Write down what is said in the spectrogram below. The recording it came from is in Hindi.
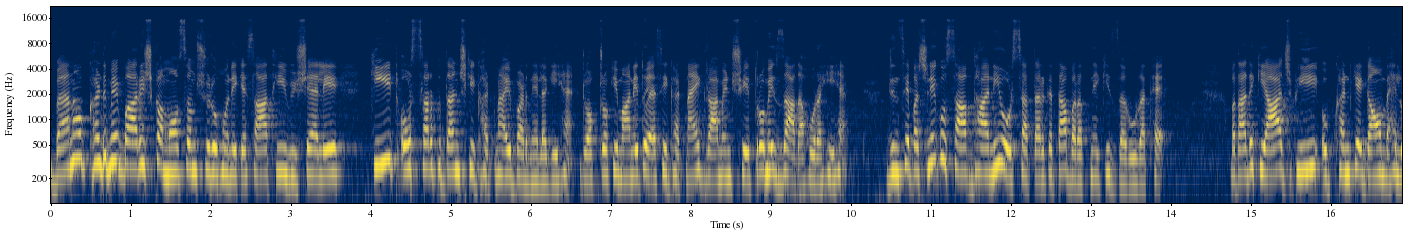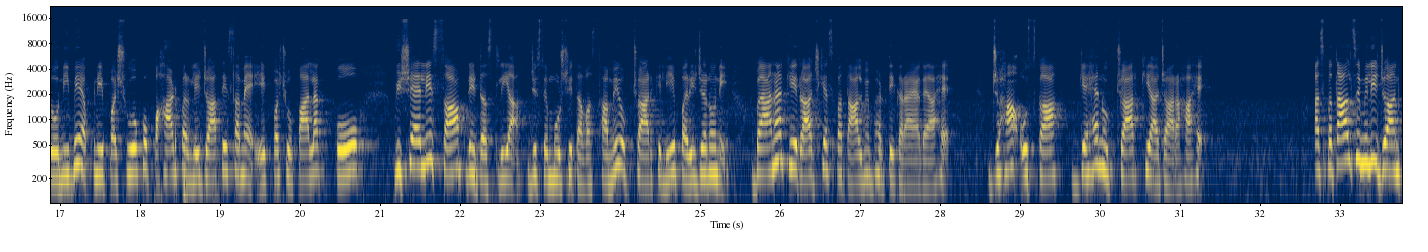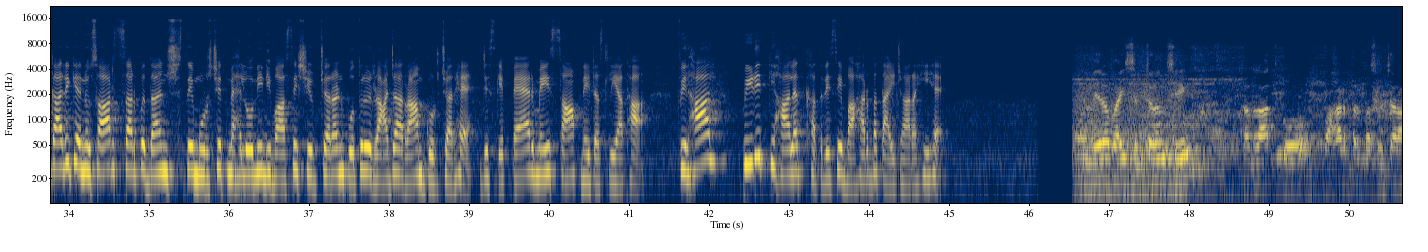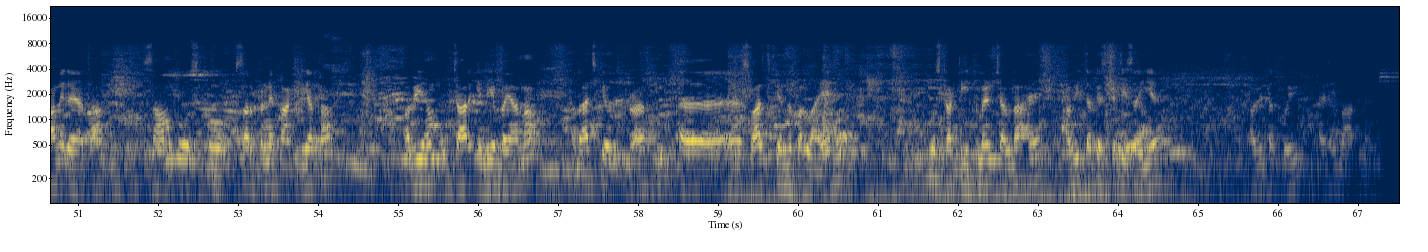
बैना उपखंड में बारिश का मौसम शुरू होने के साथ ही विषैले, कीट और सर्पदंश की घटनाएँ बढ़ने लगी हैं। डॉक्टरों की माने तो ऐसी घटनाएँ ग्रामीण क्षेत्रों में ज़्यादा हो रही हैं, जिनसे बचने को सावधानी और सतर्कता बरतने की ज़रूरत है। बता दें कि आज भी उपखंड के गाँव महलोनी में अपने पशुओं को पहाड़ पर ले जाते समय एक पशुपालक को विषैले सांप ने डस लिया, जिसे मूर्छित अवस्था में उपचार के लिए परिजनों ने बयाना के राजकीय अस्पताल में भर्ती कराया गया है। जहाँ उसका गहन उपचार किया जा रहा है। अस्पताल से मिली जानकारी के अनुसार सर्पदंश से मूर्छित महलोनी निवासी शिवचरण पुत्र राजा राम गुर्जर है, जिसके पैर में सांप ने डस लिया था। फ़िलहाल पीड़ित की हालत खतरे से बाहर बताई जा रही है। मेरा भाई शिवचरण सिंह कल रात को पहाड़ पर पशु चराने गया था। शाम को उसको सर्प ने काट लिया था। अभी हम उपचार के लिए बयाना राजकीय स्वास्थ्य केंद्र पर लाए हैं। उसका ट्रीटमेंट चल रहा है। अभी तक स्थिति सही है। अभी तक कोई ऐसी बात नहीं।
